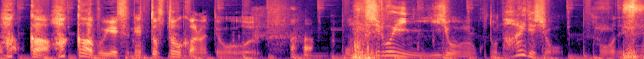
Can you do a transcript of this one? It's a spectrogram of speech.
ハッカー、ハッカー VS ネットストーカーなんてもう、面白い以上のことないでしょそうです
